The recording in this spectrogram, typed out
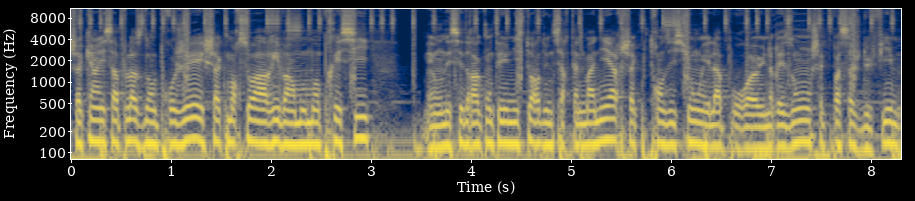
chacun ait sa place dans le projet. Et chaque morceau arrive à un moment précis et on essaie de raconter une histoire d'une certaine manière. Chaque transition est là pour euh, une raison. Chaque passage de film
